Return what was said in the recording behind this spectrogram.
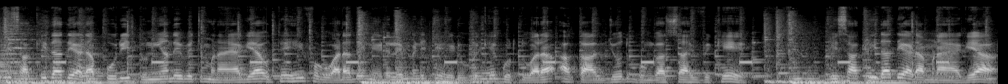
ਜਿੱਥੇ ਵਿਸਾਖੀ ਦਾ ਦਿਹਾੜਾ ਪੂਰੀ ਦੁਨੀਆ ਦੇ ਵਿੱਚ ਮਨਾਇਆ ਗਿਆ। ਉੱਥੇ ਹੀ ਫਗਵਾੜਾ ਦੇ ਨੇੜਲੇ ਪਿੰਡ ਚਹੇੜੂ ਵਿਖੇ ਗੁਰਦੁਆਰਾ ਅਕਾਲ ਜੋਤ ਬੁੰਗਾ ਸਾਹਿਬ ਵਿਖੇ ਵਿਸਾਖੀ ਦਾ ਦਿਹਾੜਾ ਮਨਾਇਆ ਗਿਆ।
